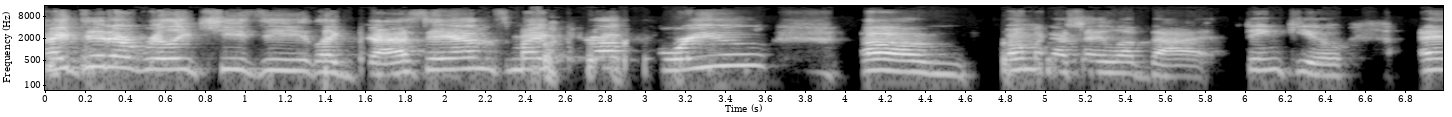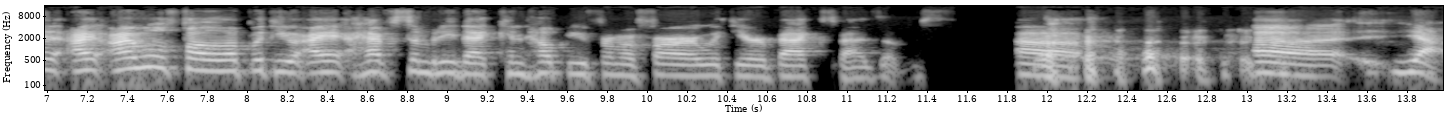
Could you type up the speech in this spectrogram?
I did a really cheesy like jazz hands mic drop for you. Um, oh my gosh, I love that. Thank you. And I, I will follow up with you. I have somebody that can help you from afar with your back spasms. Uh, uh, yeah.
